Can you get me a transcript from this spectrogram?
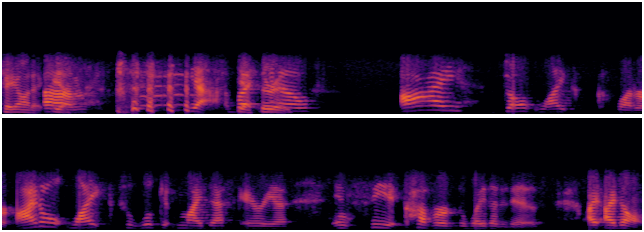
Chaotic. Um, yes. yeah, but yes, you is. know, I don't like clutter. I don't like to look at my desk area and see it covered the way that it is. I, I don't.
